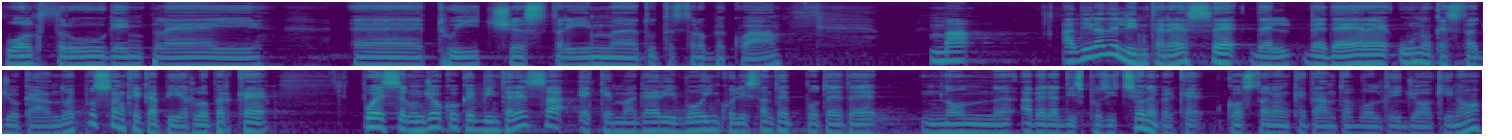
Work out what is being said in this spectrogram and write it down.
Walkthrough, gameplay, eh, Twitch, stream, tutte queste robe qua. Ma al di là dell'interesse del vedere uno che sta giocando, e posso anche capirlo perché può essere un gioco che vi interessa e che magari voi in quell'istante potete non avere a disposizione perché costano anche tanto a volte i giochi, no?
